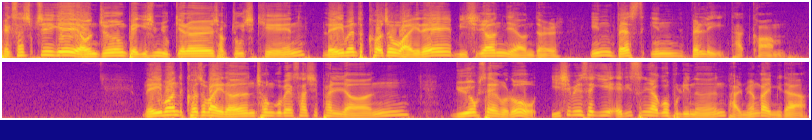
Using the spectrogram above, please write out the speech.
147개 예언 중 126개를 적중시킨 레이먼드 커즈와일의 미실현 예언들 investinvalley.com 레이먼드 커즈와일은 1948년 뉴욕생으로 21세기 에디슨이라고 불리는 발명가입니다.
